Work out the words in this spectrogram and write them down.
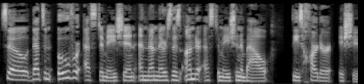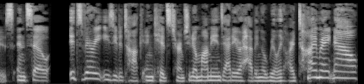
So that's an overestimation. And then there's this underestimation about these harder issues. And so it's very easy to talk in kids terms. You know, mommy and daddy are having a really hard time right now.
